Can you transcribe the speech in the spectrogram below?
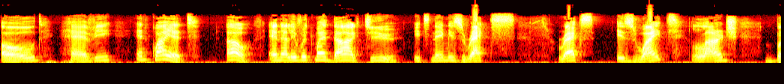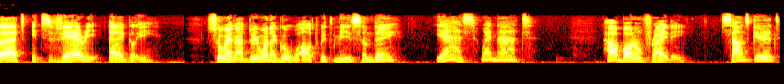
old, heavy, and quiet. Oh, and I live with my dog too. Its name is Rex. Rex is white, large, but it's very ugly. So, Anna, do you want to go out with me someday? Yes, why not? How about on Friday? Sounds good.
